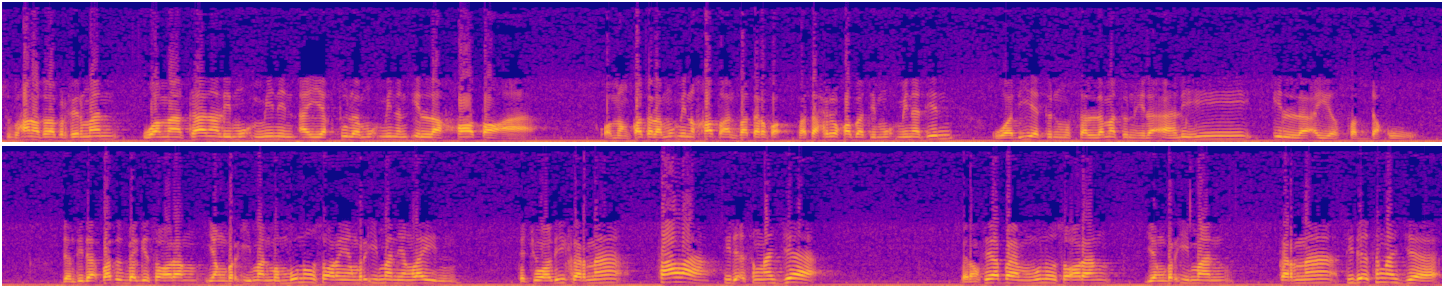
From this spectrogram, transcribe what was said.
Subhanahu wa taala berfirman, "Wa ma kana lil mu'minin ay yaqtula mu'minan illa khata'a." Wa man qatala mu'minan khata'an fatahriru qabati mu'minatin wa diyatun musallamatun ila ahlihi illa ay yasaddaqu. Dan tidak patut bagi seorang yang beriman membunuh seorang yang beriman yang lain kecuali karena salah, tidak sengaja. Barang siapa yang membunuh seorang yang beriman karena tidak sengaja,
